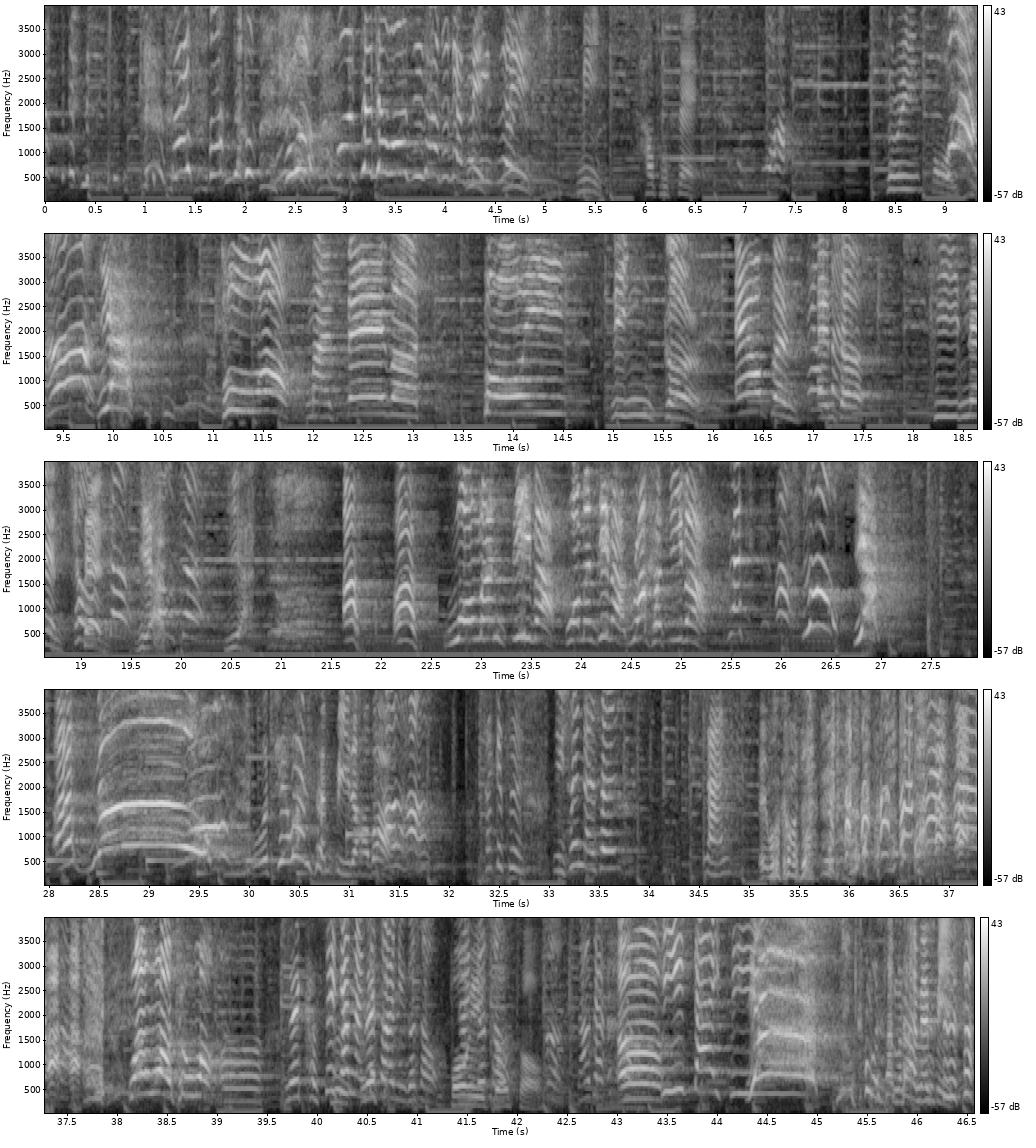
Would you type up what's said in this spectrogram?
拜托我我真的忘记他的两个 Me 名字。 me me. How to say? 哇 Three four. 哇哈！ Yes! Two of my favorite boy singer, Alban and Alban. He name 求的，求 Yes 的， Yes。啊啊！我们 Diva，我们 Diva，Rock Diva。 rock 啊 low， Yes！ 我切换成比了，好不好？好好，三个字，女生男生男，哎，我干嘛这样？One word, two word，呃，next 最佳男歌手还是女歌手？Boy 男歌手嗯，然后再呃期待期。Yes！根本什么都还没比。哎呦！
